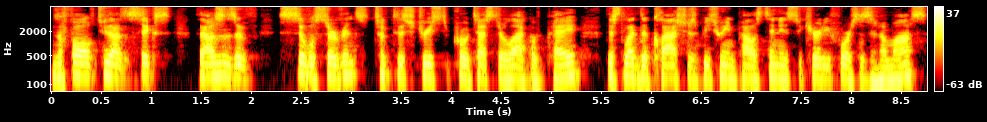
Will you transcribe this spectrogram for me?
In the fall of 2006, thousands of civil servants took to the streets to protest their lack of pay. This led to clashes between Palestinian security forces and Hamas,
